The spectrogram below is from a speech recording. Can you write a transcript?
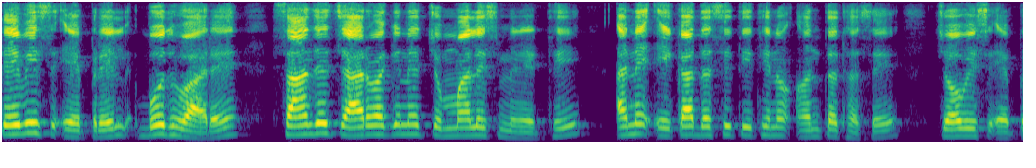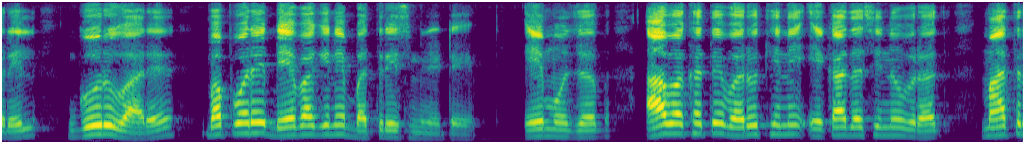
ત્રેવીસ એપ્રિલ બુધવારે સાંજે ચાર વાગીને ચુમ્માલીસ મિનિટથી અને એકાદશી તિથિનો અંત થશે ચોવીસ એપ્રિલ, ગુરુવારે બપોરે બે વાગીને બત્રીસ મિનિટે. એ મુજબ, આ વખતે વરુથીની એકાદશીનું વ્રત માત્ર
